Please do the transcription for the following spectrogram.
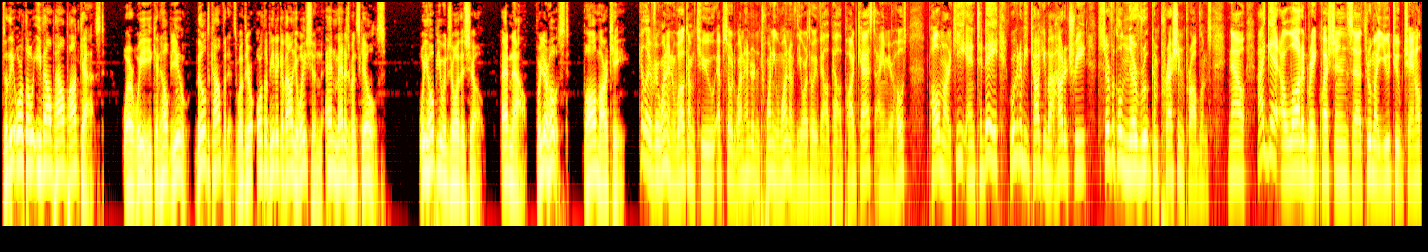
to the Ortho Eval Pal podcast, where we can help you build confidence with your orthopedic evaluation and management skills. We hope you enjoy the show. And now, for your host, Paul Marquis. Hello, everyone, and welcome to episode 121 of the Ortho Eval Pal podcast. I am your host, Paul Marquis, and today we're going to be talking about how to treat cervical nerve root compression problems. Now, I get a lot of great questions uh, through my YouTube channel,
